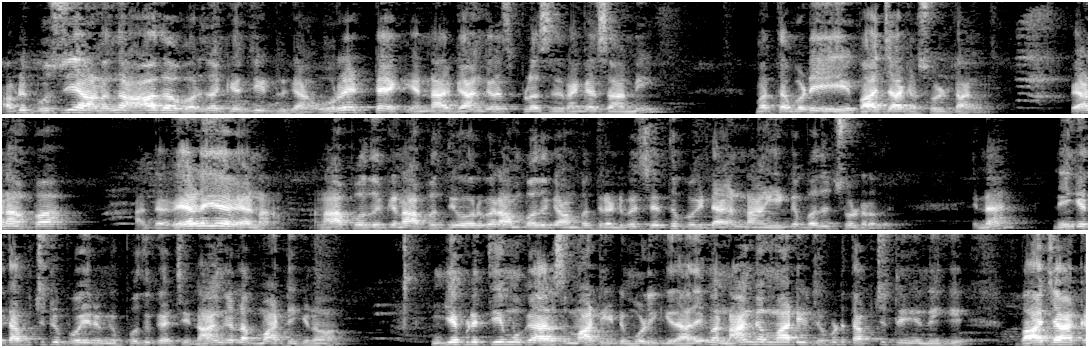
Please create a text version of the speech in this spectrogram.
அப்படி புஷி ஆனந்த் ஆதவ் வருஷம் கெஞ்சிக்கிட்டு இருக்காங்க. ஒரே டேக் என்ன காங்கிரஸ் ப்ளஸ் ரங்கசாமி மற்றபடி பாஜக சொல்லிட்டாங்க. வேணாம்ப்பா அந்த வேலையே வேணாம். நாற்பதுக்கு நாற்பத்தி ஒரு பேர் ஐம்பதுக்கு ஐம்பத்தி ரெண்டு பேர் செத்து போயிட்டாங்கன்னு நாங்கள் எங்கே பதில் சொல்கிறது என்ன? நீங்கள் தப்பிச்சுட்டு போயிருங்க புது கட்சி. நாங்கள்லாம் மாட்டிக்கணும். இங்கே எப்படி திமுக அரசு மாட்டிக்கிட்டு முழுங்கிது? அதே மாதிரி நாங்கள் மாட்டிக்கிட்டு போட்டு தப்பிச்சுட்டு இன்னைக்கு பாஜக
